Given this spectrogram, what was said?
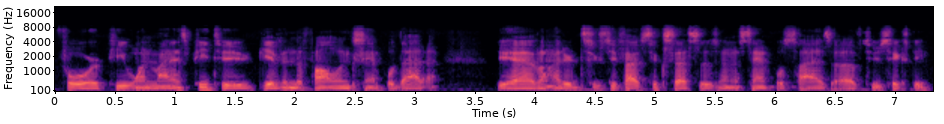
for P1 minus P2 given the following sample data. You have 165 successes and a sample size of 260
